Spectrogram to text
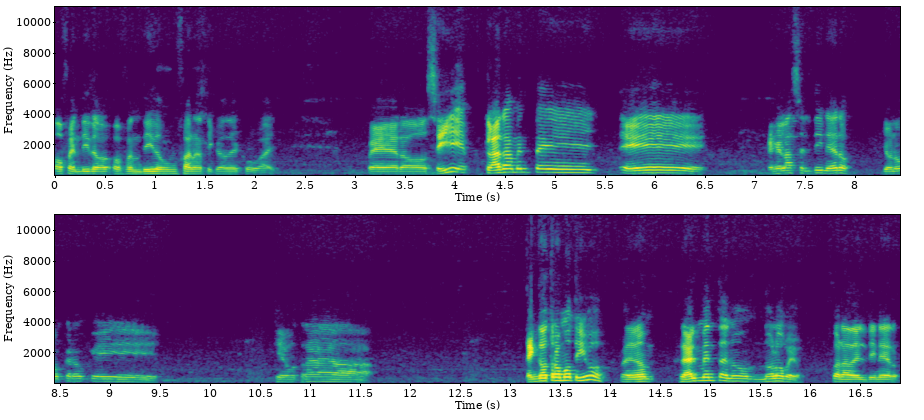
Ofendido, ofendido, un fanático de Kawhi. Pero sí, claramente eh, es el hacer dinero. Yo no creo que, que otra tenga otro motivo. Pero realmente no, no lo veo fuera del dinero.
